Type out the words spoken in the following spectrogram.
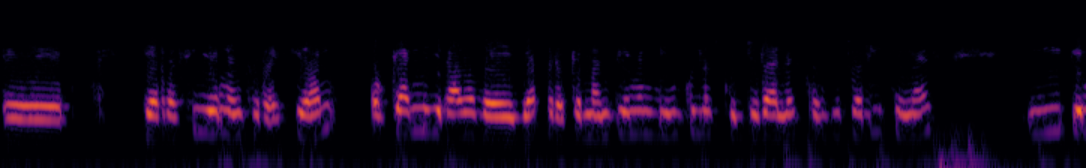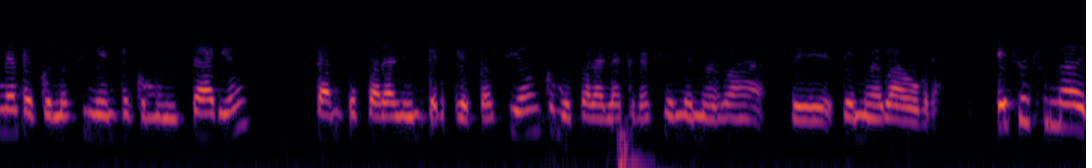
eh, que residen en su región o que han migrado de ella, pero que mantienen vínculos culturales con sus orígenes y tienen reconocimiento comunitario, tanto para la interpretación como para la creación de nueva, de, nueva obra. Esa es una de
